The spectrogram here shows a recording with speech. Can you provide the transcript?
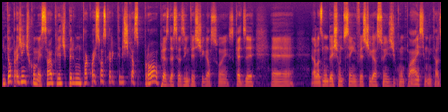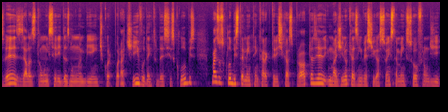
Então, para a gente começar, eu queria te perguntar quais são as características próprias dessas investigações. Quer dizer, é, elas não deixam de ser investigações de compliance muitas vezes, elas estão inseridas num ambiente corporativo dentro desses clubes, mas os clubes também têm características próprias e imagino que as investigações também sofram de,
